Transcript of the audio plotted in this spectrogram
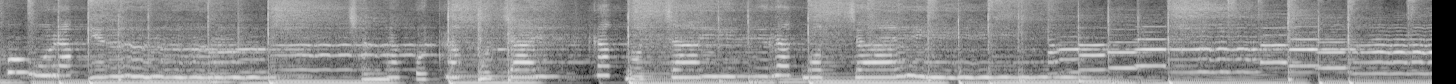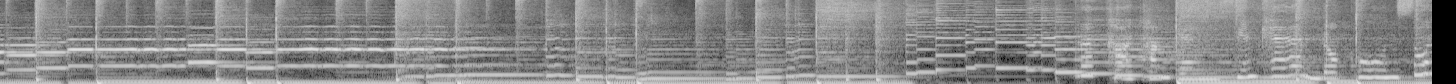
ผู้รักยืนฉันรักบทรักหมดใจ รักหมดใจ รักหมดใจ ดอกคูณสุน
